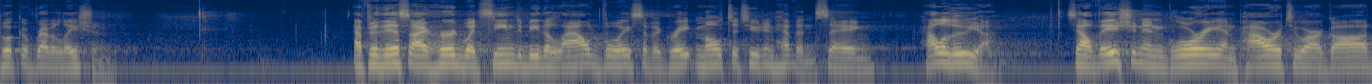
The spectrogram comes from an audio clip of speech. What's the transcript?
Book of Revelation. After this, I heard what seemed to be the loud voice of a great multitude in heaven saying, Hallelujah! Salvation and glory and power to our God.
